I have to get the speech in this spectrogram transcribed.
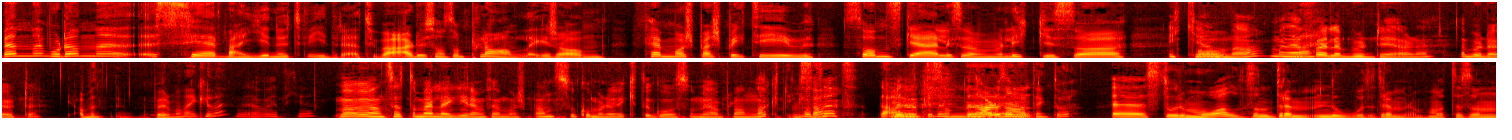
Men eh, hvordan eh, ser veien ut videre, Tuva? Er du sånn som planlegger sånn femårsperspektiv. Sånn skal jeg liksom lykkes og Ikke og- ennå, men jeg Nei. føler jeg burde gjøre det. Jeg burde ha gjort det. Ja, men Bør man egentlig det? Jeg vet ikke. Men uansett om jeg legger en femårsplan, så kommer det jo ikke til å gå som jeg har planlagt. på. Sant? Det er Men, sånn men har du sånne har sånn tenkt eh, store mål? Sånn drøm, noe du drømmer om, på en måte? Sånn,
